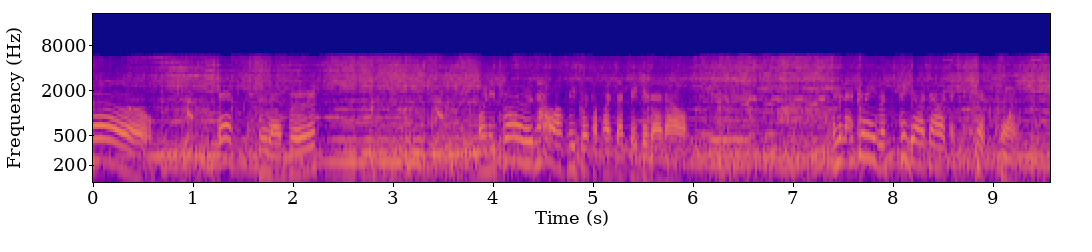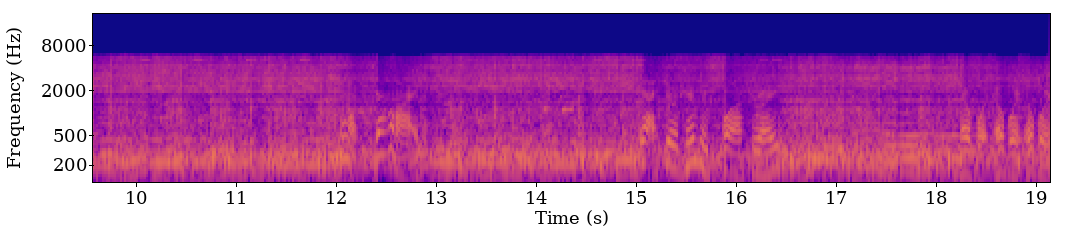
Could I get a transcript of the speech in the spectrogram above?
Oh, that's clever. Only problem is how are people supposed to figure that out? I mean, I couldn't even figure it out at the checkpoint. Oh, die! Yeah, I showed him his boss, right? Oh boy, oh boy, oh boy.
